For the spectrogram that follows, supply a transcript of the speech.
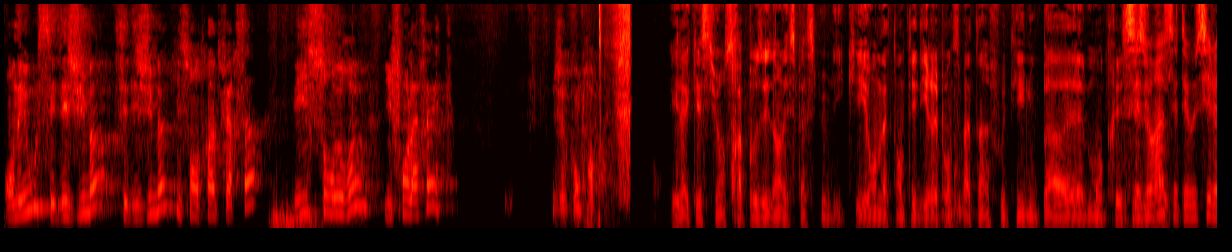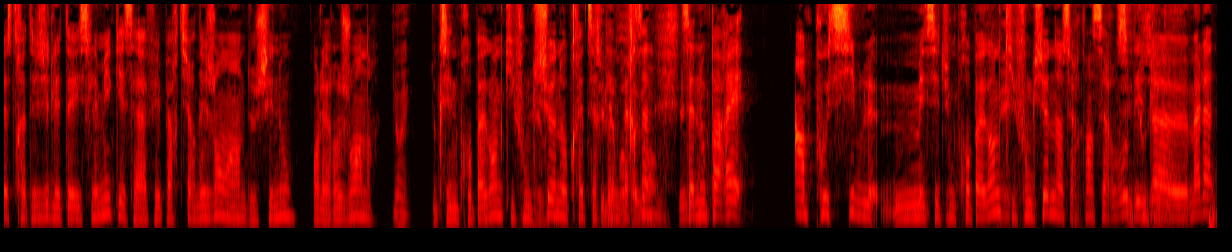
On est où? C'est des humains, c'est des humains qui sont en train de faire ça, et ils sont heureux, ils font la fête. Je ne comprends pas. Et la question sera posée dans l'espace public. Et on a tenté d'y répondre ce matin. Faut-il ou pas euh, montrer ces c'était aussi la stratégie de l'État islamique et ça a fait partir des gens hein, de chez nous pour les rejoindre. Donc c'est une propagande qui fonctionne auprès de certaines personnes. Ça nous paraît impossible, mais c'est une propagande qui fonctionne dans certains cerveaux déjà euh, malades.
